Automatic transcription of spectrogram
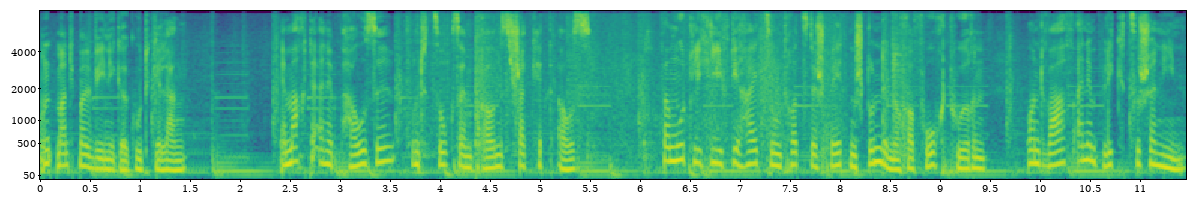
und manchmal weniger gut gelang. Er machte eine Pause und zog sein braunes Jackett aus. Vermutlich lief die Heizung trotz der späten Stunde noch auf Hochtouren und warf einen Blick zu Janine.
